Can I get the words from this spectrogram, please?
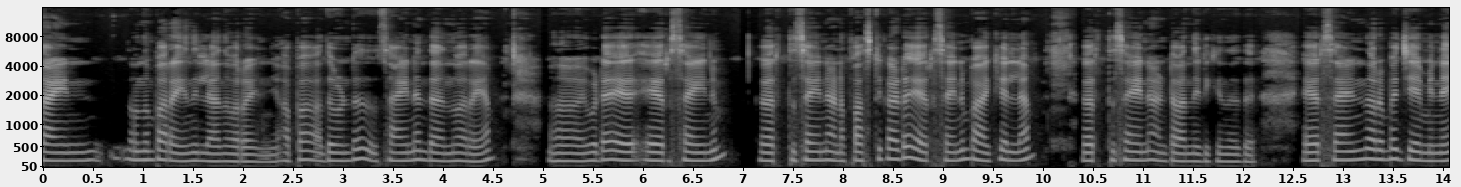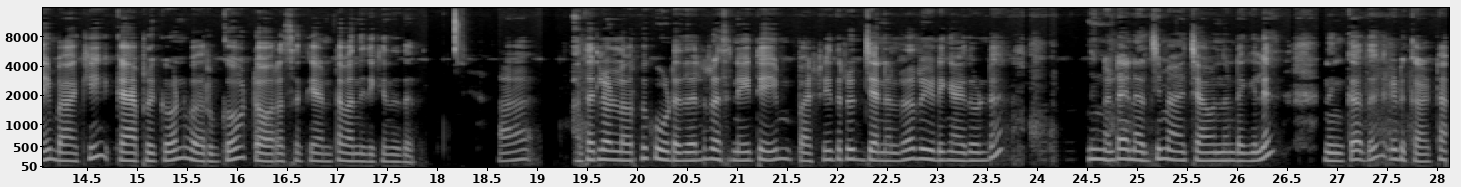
സൈൻ ഒന്നും പറയുന്നില്ല എന്ന് പറഞ്ഞു. അപ്പോൾ അതുകൊണ്ട് സൈൻ എന്താണെന്ന് പറയാം. ഇവിടെ എയർ സൈനും എർത്ത് സൈനാണ്. ഫസ്റ്റ് കാർഡ് എയർ സൈനും ബാക്കിയെല്ലാം എർത്ത് സൈനാണ് കേട്ടോ വന്നിരിക്കുന്നത്. എയർ സൈൻ എന്ന് പറയുമ്പോൾ ജെമിനൈ ബാക്കി കാപ്രിക്കോൺ വെർഗോ ടോറസ് ഒക്കെയാണ് കേട്ടോ വന്നിരിക്കുന്നത്. ആ അതിലുള്ളവർക്ക് കൂടുതൽ റെസിനേറ്റ് ചെയ്യും. പക്ഷേ ഇതൊരു ജനറൽ റീഡിംഗ് ആയതുകൊണ്ട് നിങ്ങളുടെ എനർജി മാച്ച് ആവുന്നുണ്ടെങ്കിൽ നിങ്ങൾക്ക് അത് എടുക്കാം കേട്ടോ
